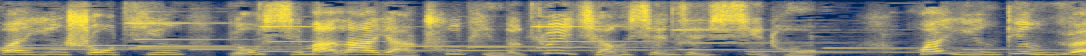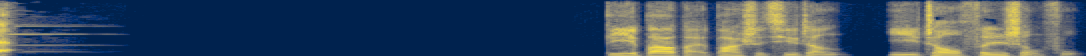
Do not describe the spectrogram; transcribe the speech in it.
欢迎收听由喜马拉雅出品的《最强仙剑系统》，欢迎订阅。第八百八十七章，一招分胜负，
